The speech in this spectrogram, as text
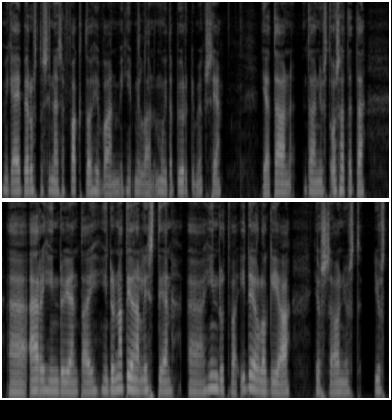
mikä ei perustu sinänsä faktoihin, vaan mihin, millä on muita pyrkimyksiä. Ja tämä on, tää on just osa tätä äärihindujen tai hindunationalistien ää, hindutva ideologiaa, jossa on just, just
